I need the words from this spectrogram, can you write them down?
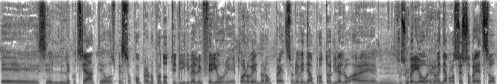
eh, se il negoziante o spesso comprano prodotti di livello inferiore e poi lo vendono a un prezzo, noi vendiamo un prodotto di livello ehm, superiore, lo vendiamo allo stesso prezzo,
